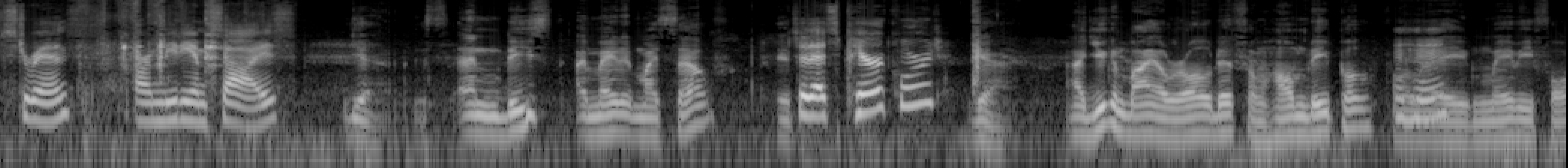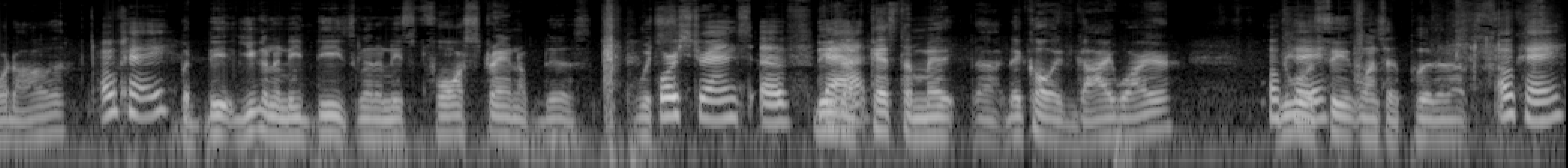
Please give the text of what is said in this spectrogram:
strength or medium size. Yeah, and these I made it myself. It, so that's paracord? Yeah. Uh, you can buy a roll of this from Home Depot for mm -hmm. like maybe four dollars. Okay. But you're gonna need these. You're gonna need four strands of this. Which four strands of these that. are custom made. Uh, they call it guy wire. Okay. You will see it once I put it up. Okay.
